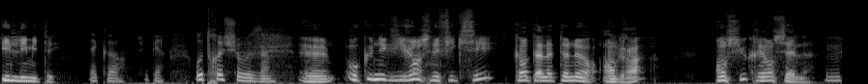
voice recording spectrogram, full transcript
illimitée. D'accord, super. Autre chose. Euh, aucune exigence n'est fixée quant à la teneur en gras, en sucre et en sel. Mhm.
